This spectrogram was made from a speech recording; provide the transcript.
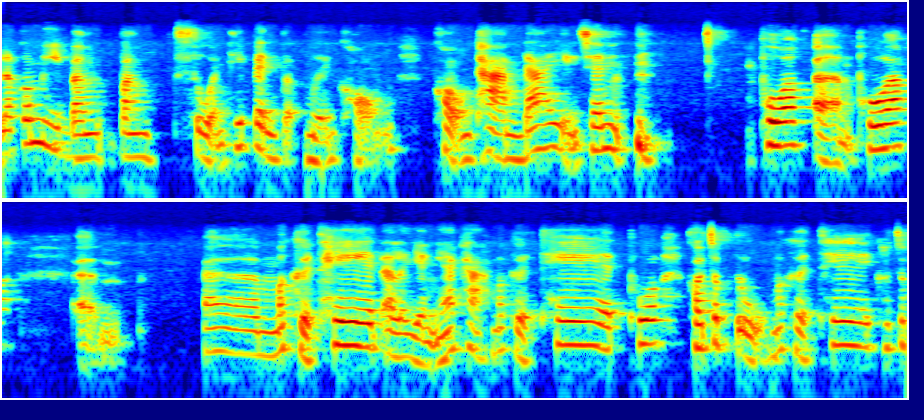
แล้วก็มีบางบางสวนที่เป็นแบบเหมือนของของทานได้อย่างเช่น พวกเอ่อพวกเอ่อ มะเขือเทศอะไรอย่างเงี้ยค่ะมะเขือเทศ พวกเขาจะปลูกมะเขือเทศเขาจะ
